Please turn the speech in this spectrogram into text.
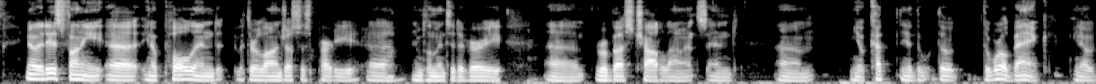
you know, it is funny. Uh, you know, Poland, with their Law and Justice Party, uh, implemented a very uh, robust child allowance, and um, you know, cut you know, the, the the World Bank, you know,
